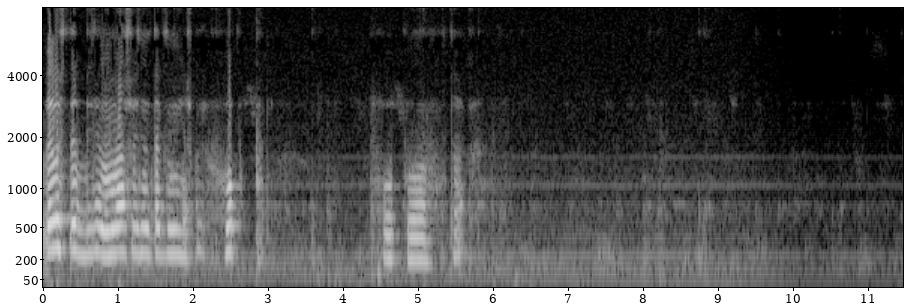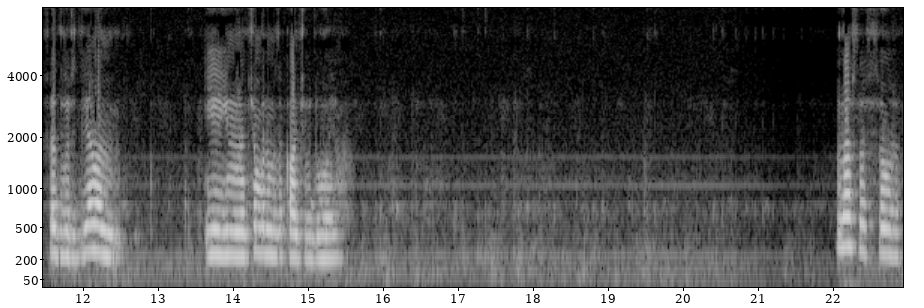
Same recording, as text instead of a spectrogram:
Вибачте, блін, у нас щось так з мішкою. Хоп. Опа. Так. Ще дверь. И на чем будем заканчивать, думаю. Да, что все уже.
